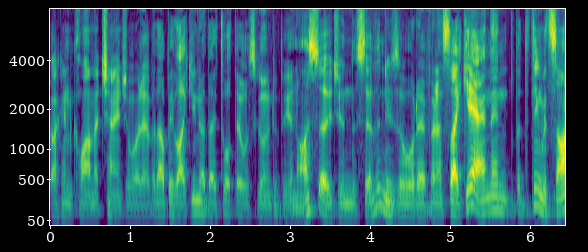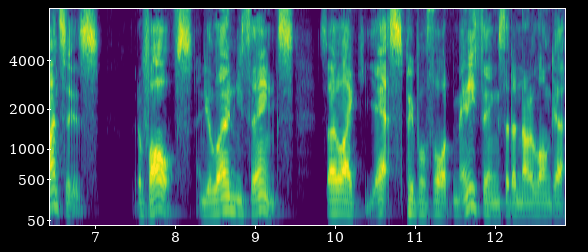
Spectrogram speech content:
fucking climate change or whatever. They'll be like, you know, they thought there was going to be an ice age in the 70s or whatever. And it's like, yeah. And then, but the thing with science is it evolves and you learn new things. So, like, yes, people thought many things that are no longer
